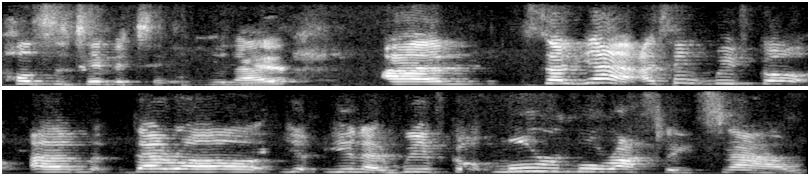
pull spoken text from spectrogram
positivity. You know. Yeah. Um, so yeah, I think we've got um, there are you, you know we've got more and more athletes now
